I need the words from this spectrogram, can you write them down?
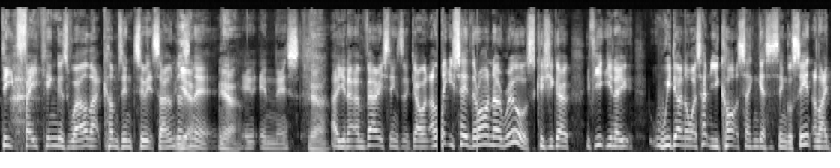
deep faking as well. That comes into its own, doesn't Yeah, it? yeah. In, in this, Yeah. uh, you know, and various things that go on. And like you say, there are no rules because you go if you you know we don't know what's happening. You can't second guess a single scene. And I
